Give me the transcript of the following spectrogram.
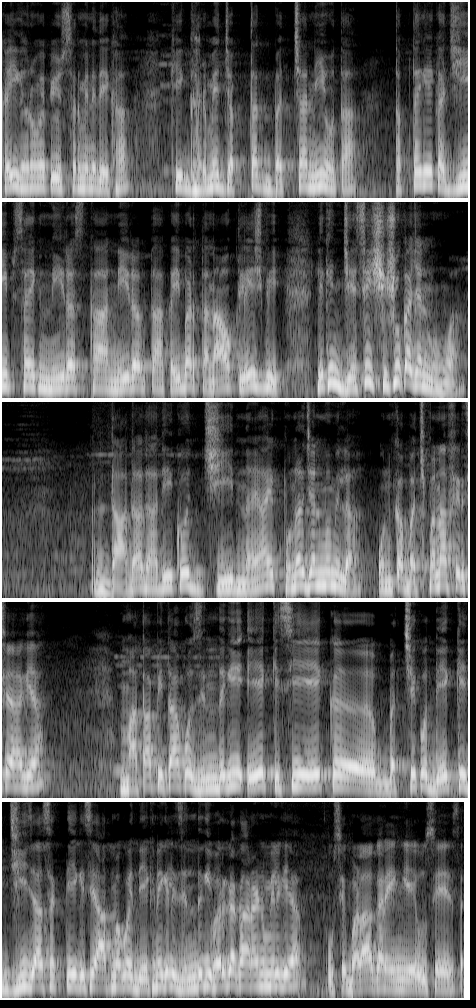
कई घरों में पीयूष सर मैंने देखा कि घर में जब तक बच्चा नहीं होता तब तक एक अजीब सा, एक नीरस था, नीरव था, कई बार तनाव, क्लेश भी, लेकिन जैसे शिशु का जन्म हुआ दादा दादी को जी, नया एक पुनर्जन्म मिला, उनका बचपना फिर से आ गया। माता पिता को ज़िंदगी एक, किसी एक, बच्चे को देख के जी जा सकती है, किसी आत्मा को देखने के लिए ज़िंदगी भर का कारण मिल गया। उसे बड़ा करेंगे, उसे ऐसा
